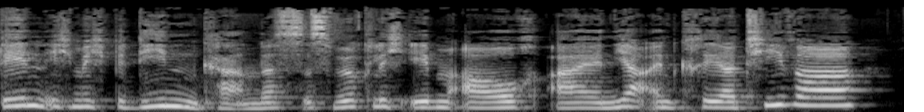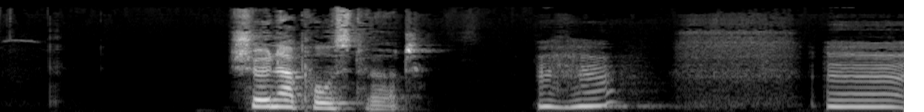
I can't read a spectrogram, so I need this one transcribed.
denen ich mich bedienen kann. Dass es wirklich eben auch ein, ja, ein kreativer, schöner Post wird. Mhm. Mm,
